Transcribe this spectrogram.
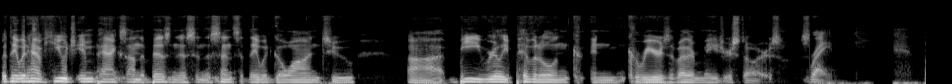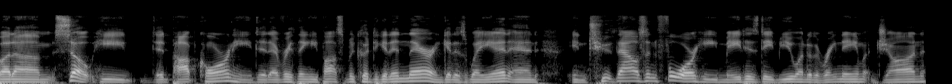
but they would have huge impacts on the business in the sense that they would go on to uh, be really pivotal in, in careers of other major stars. Right. But um so he did popcorn, he did everything he possibly could to get in there and get his way in and in 2004 he made his debut under the ring name Jon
